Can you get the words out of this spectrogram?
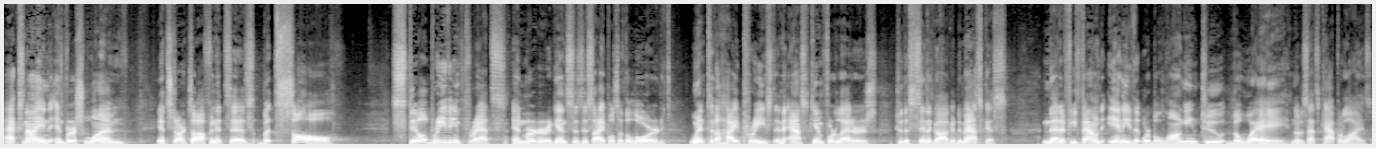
Acts 9 and verse 1, it starts off and it says, But Saul still breathing threats and murder against his disciples of the Lord, went to the high priest and asked him for letters to the synagogue of Damascus, and that if he found any that were belonging to the way, notice that's capitalized.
